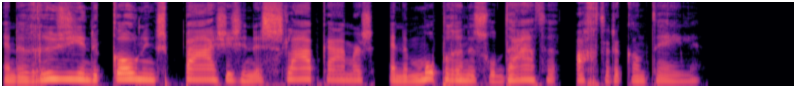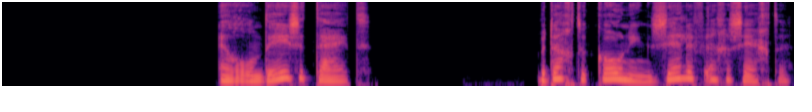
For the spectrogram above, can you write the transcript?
en de ruziende koningspages in de slaapkamers en de mopperende soldaten achter de kantelen. En rond deze tijd bedacht de koning zelf een gezegde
